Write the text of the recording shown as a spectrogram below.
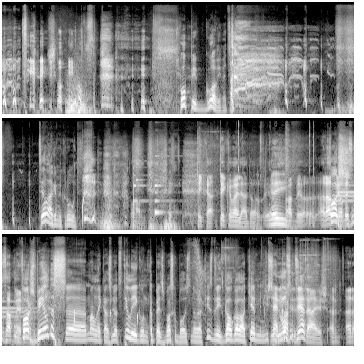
cik viņš ir liels. Pupi govi. Cilvēkiem ir krūtis. Tika, tika vaļā no Ei. atbild, ar atbildi. Es esmu apmierināts. Foršs bildes, eh, man liekas, ļoti stilīgi. Un kāpēc basketbolists nevarētu izdarīt? Galu galā ķermeņi Nē, visiem nu, mums ir dziedājuši ar, ar,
